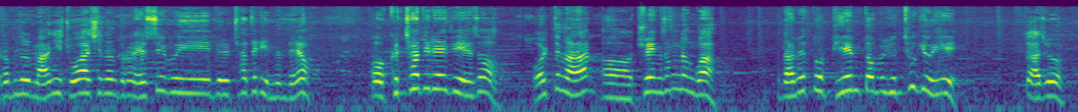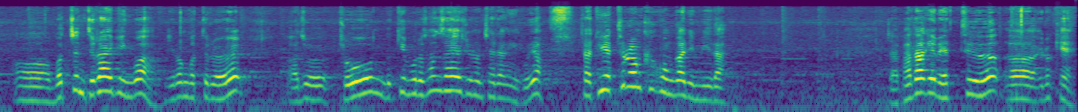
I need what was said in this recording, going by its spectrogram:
여러분들 많이 좋아하시는 그런 SUV들 차들이 있는데요. 어, 그 차들에 비해서 월등한 어, 주행 성능과 그 다음에 또 BMW 특유의 또 아주 어, 멋진 드라이빙과 이런 것들을 아주 좋은 느낌으로 선사해주는 차량이고요. 자 뒤에 트렁크 공간입니다. 자 바닥에 매트 어, 이렇게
